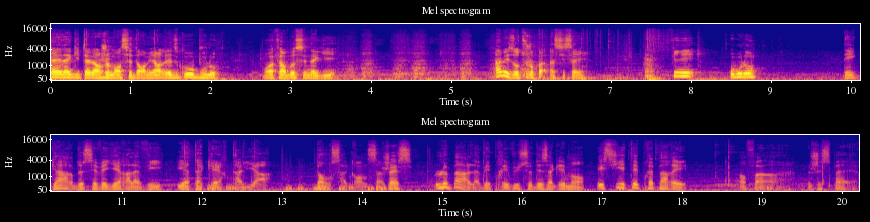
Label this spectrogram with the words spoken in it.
Allez Nagui, t'as largement assez dormir, let's go au boulot. On va faire bosser Nagui. Ah mais ils ont toujours pas... Ah si, ça y est. Fini, au boulot. Des gardes s'éveillèrent à la vie et attaquèrent Talia. Dans sa grande sagesse, le mal avait prévu ce désagrément et s'y était préparé. Enfin, j'espère.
